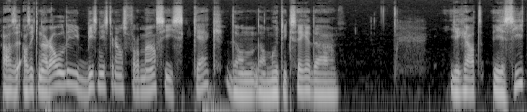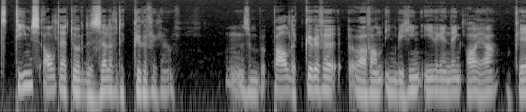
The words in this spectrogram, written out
als, als ik naar al die business transformaties kijk, dan, dan moet ik zeggen dat je, gaat, je ziet teams altijd door dezelfde curve gaan. Is een bepaalde curve waarvan in het begin iedereen denkt, oh ja, oké,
